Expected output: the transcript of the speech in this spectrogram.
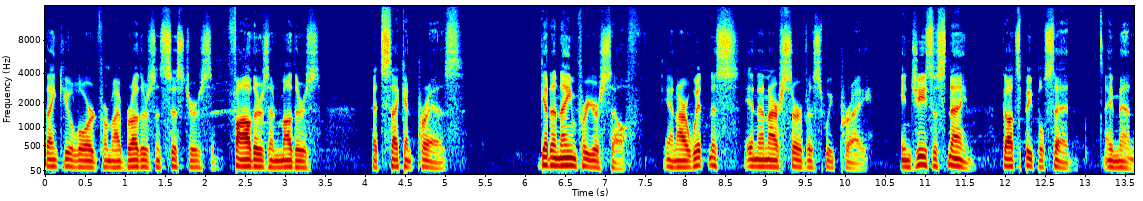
Thank you, Lord, for my brothers and sisters, fathers and mothers at Second Pres. Get a name for yourself. In our witness and in our service, we pray. In Jesus' name, God's people said, Amen.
